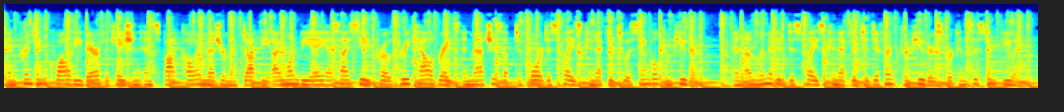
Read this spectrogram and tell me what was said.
and printing quality verification and spot color measurement. The i1 BASIC Pro 3 calibrates and matches up to 4 displays connected to a single computer, and unlimited displays connected to different computers for consistent viewing.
